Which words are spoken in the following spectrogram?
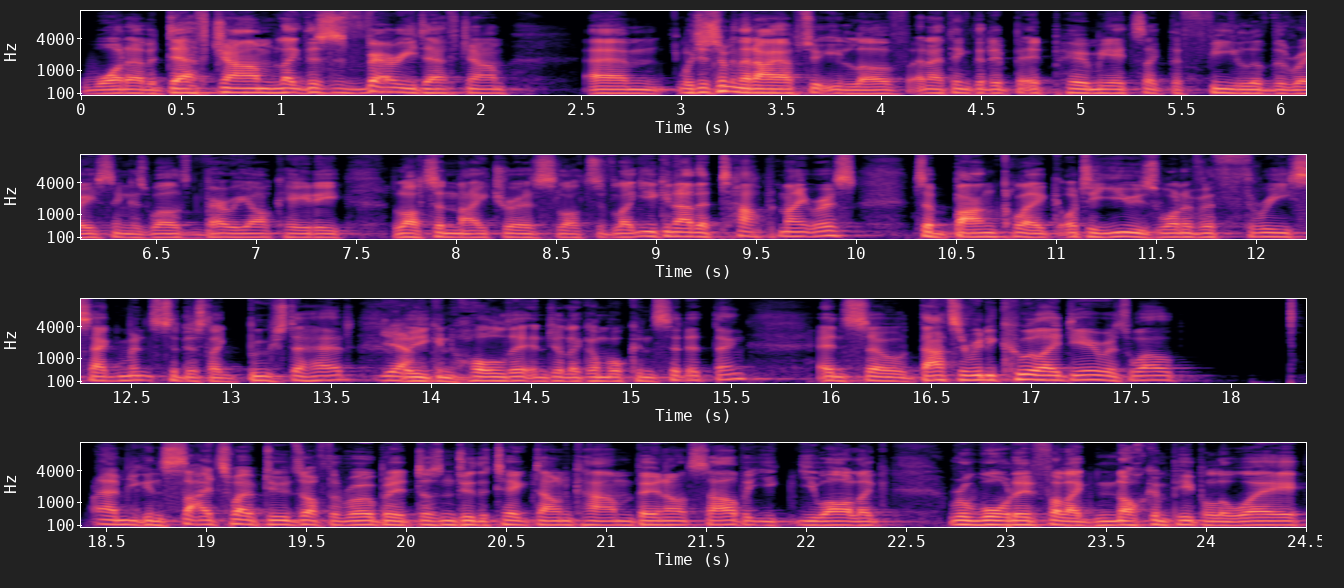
whatever, Def Jam. Like this is very Def Jam. Um, which is something that I absolutely love, and I think that it, it permeates like the feel of the racing as well. It's very arcadey, lots of nitrous, lots of like you can either tap nitrous to bank like or to use one of the three segments to just like boost ahead, Yeah. or you can hold it and do like a more considered thing. And so that's a really cool idea as well. Um, you can sideswipe dudes off the road, but it doesn't do the takedown cam burnout style. But you, you are like rewarded for like knocking people away.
